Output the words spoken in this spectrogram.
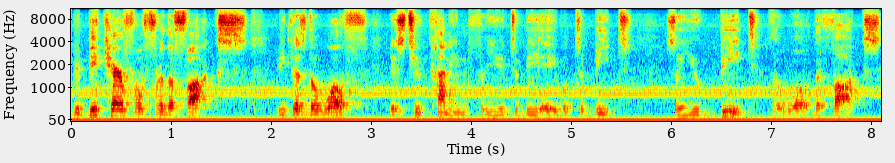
But be careful for the fox, because the wolf is too cunning for you to be able to beat. So you beat the wolf, the fox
